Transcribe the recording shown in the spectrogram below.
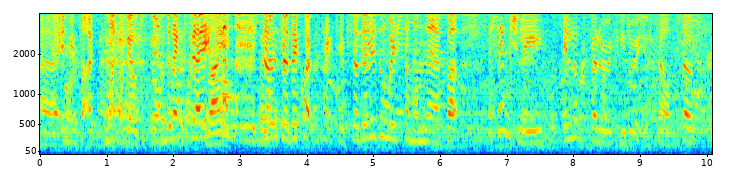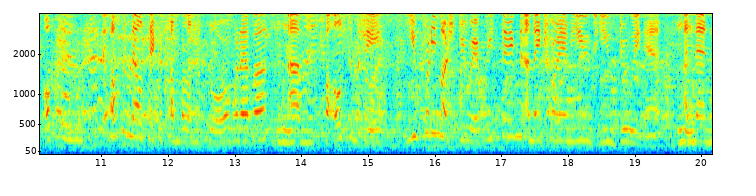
uh, it means that I might not be able to film the next day. Right. so, so they're quite protective. So there is always someone there, but essentially, it looks better if you do it yourself. So often, often they'll take a tumble on the floor or whatever. Um, but ultimately, you pretty much do everything, and they try and use you doing it, and then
